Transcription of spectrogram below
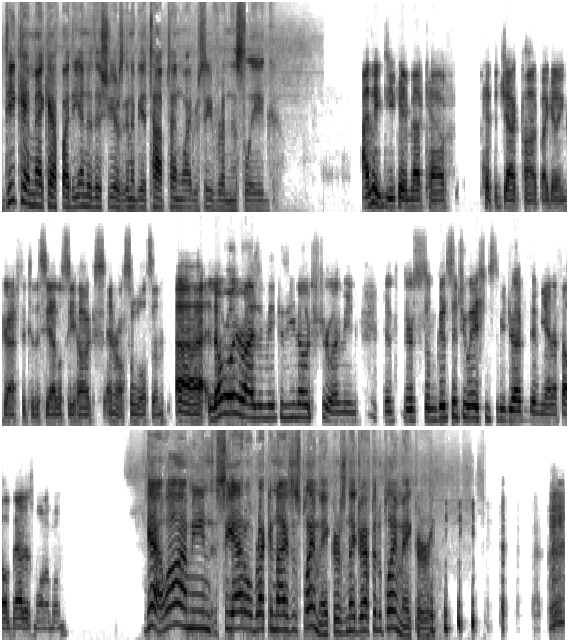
DK Metcalf by the end of this year is going to be a top 10 wide receiver in this league. I think DK Metcalf hit the jackpot by getting drafted to the Seattle Seahawks and Russell Wilson. Uh, don't roll your eyes at me because you know it's true. I mean, there's some good situations to be drafted in the NFL, and that is one of them. Yeah, well, I mean, Seattle recognizes playmakers, and they drafted a playmaker.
